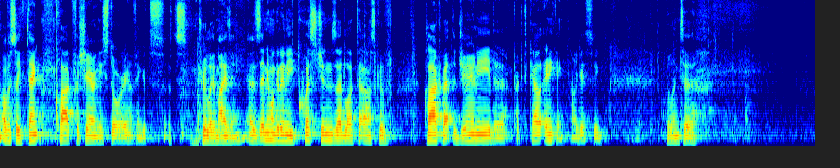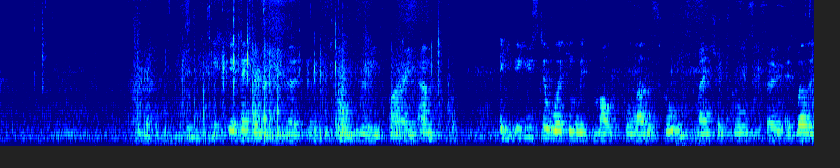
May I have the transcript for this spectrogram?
obviously, thank Clark for sharing his story. I think it's it's truly amazing. Has anyone got any questions they'd like to ask of Clark about the journey, the practicality, anything? I guess. He willing to the story really inspiring. Um are you still working with multiple other schools, mainstream schools? So as well as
